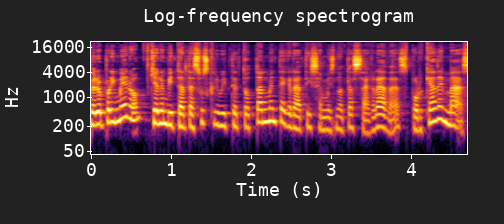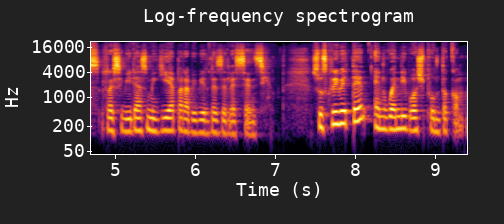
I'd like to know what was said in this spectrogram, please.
Pero primero quiero invitarte a suscribirte totalmente gratis a mis notas sagradas, porque además recibirás mi guía para vivir desde la esencia. Suscríbete en wendybosch.com.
